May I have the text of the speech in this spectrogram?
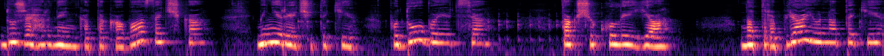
Дуже гарненька така вазочка. Мені речі такі подобаються. Так що, коли я натрапляю на такі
